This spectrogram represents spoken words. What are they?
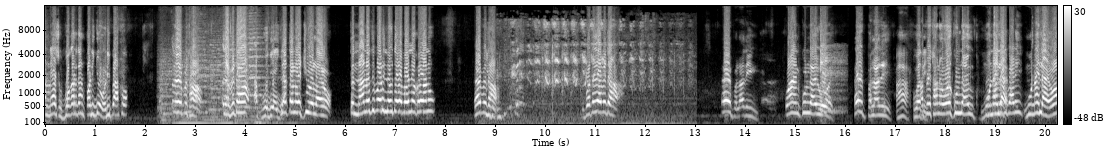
હું નેસ ઊભો કરતો ને પડી ગયો વળી પાછો. એ પેથા એટલે પેથા આ ભૂદી આવી ગયા તને ચિયો લાયો. તો ના નથી પડી નવ દાડા બહાર નીકળવાનું? હે પેથા ઊભો થઈ જા પેથા એ ભલાદી વાન કુલ લાવ્યું હોય? એ ભલાદી હા આ ભૂવાથી પેથાને હોય કુલ લાવ્યું? હું નહીં લાય. હું નહીં લાયો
